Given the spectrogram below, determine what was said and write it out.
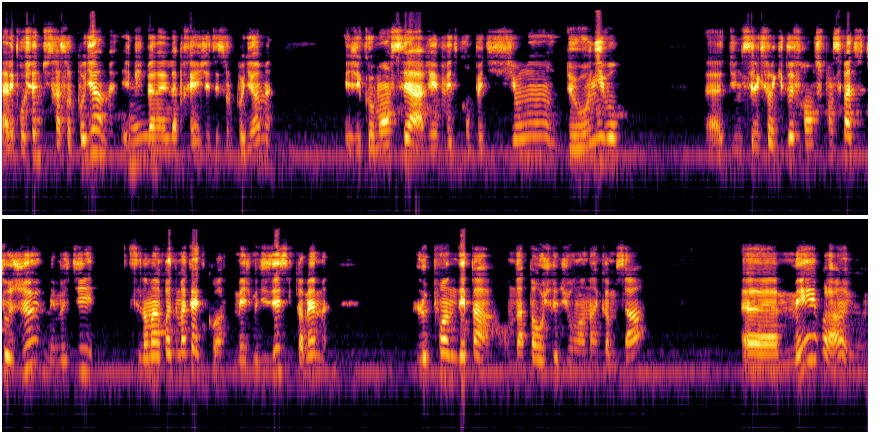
L'année prochaine, tu seras sur le podium. Et puis, ben, l'année d'après, j'étais sur le podium et j'ai commencé à rêver de compétition de haut niveau, euh, d'une sélection équipe de France. Je pensais pas tout au jeu, mais me dis, c'est dans ma coin de ma tête, quoi. Mais je me disais, c'est quand même le point de départ. On n'a pas au jeu du jour au lendemain comme ça. Euh, mais voilà, euh,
